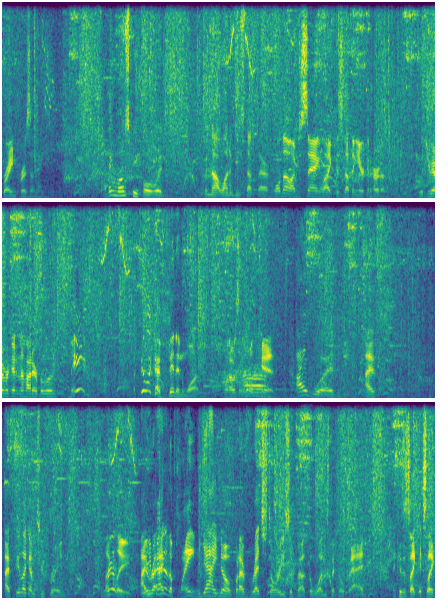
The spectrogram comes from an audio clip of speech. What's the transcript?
brain prison. I think most people would would not want to be stuck there. Well, no, I'm just saying like because nothing here can hurt him. Would you ever get in a hot air balloon? Me? I feel like I've been in one when I was a little Uh, kid. I would. I've. I feel like I'm too afraid. Like, really? I I you've been I- in a plane. Yeah, I know, but I've read stories about the ones that go bad. Because it's like it's like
